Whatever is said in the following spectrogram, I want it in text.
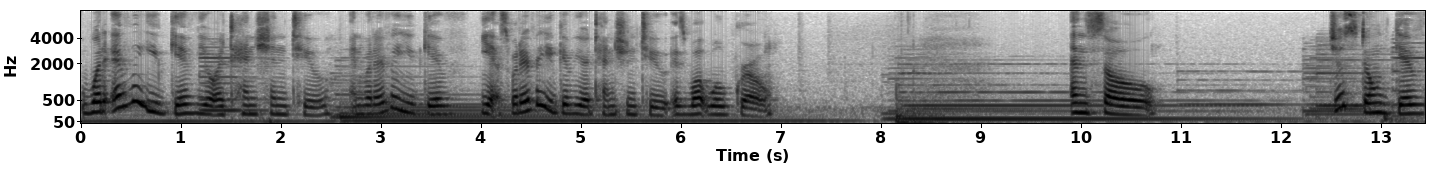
whatever you give your mm. attention to and whatever you give yes whatever you give your attention to is what will grow. And so just don't give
